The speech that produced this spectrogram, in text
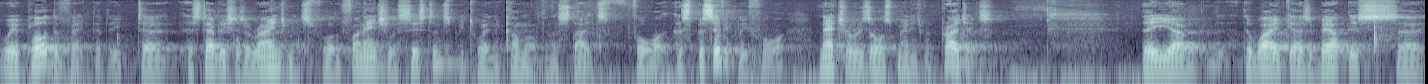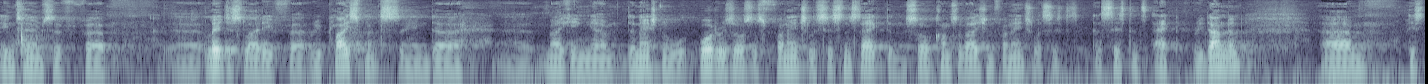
we applaud the fact that it establishes arrangements for the financial assistance between the Commonwealth and the states for, specifically for natural resource management projects. The, uh, the way it goes about this uh, in terms of uh, uh legislative uh, replacements and uh, making um, the National Water Resources Financial Assistance Act and the Soil Conservation Financial Assist Assistance Act redundant um, is,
